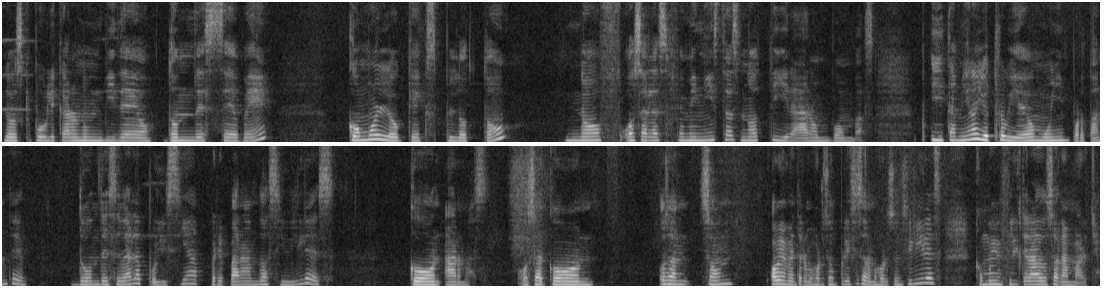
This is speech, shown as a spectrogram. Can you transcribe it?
los que publicaron un video donde se ve cómo lo que explotó, no, o sea, las feministas no tiraron bombas. Y también hay otro video muy importante donde se ve a la policía preparando a civiles con armas. O sea, con... O sea, son... Obviamente a lo mejor son policías, a lo mejor son civiles, como infiltrados a la marcha.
